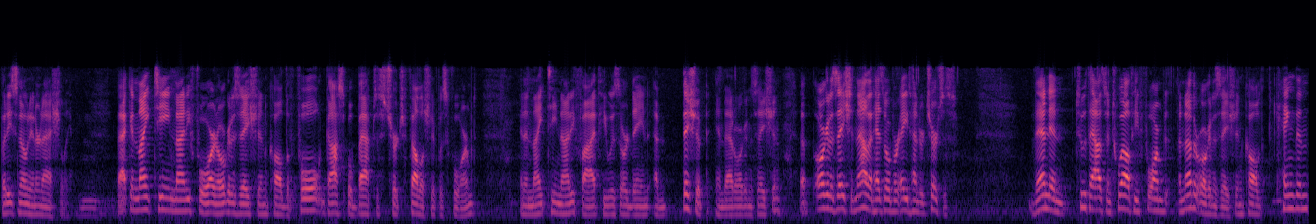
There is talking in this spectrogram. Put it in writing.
but he's known internationally. Mm. Back in 1994, an organization called the Full Gospel Baptist Church Fellowship was formed. And in 1995, he was ordained a bishop in that organization, an organization now that has over 800 churches. Then in 2012, he formed another organization called Kingdom,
